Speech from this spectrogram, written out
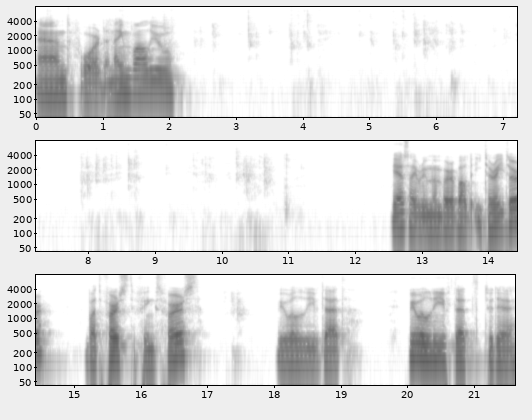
And for the name value. Yes I remember about the iterator but first things first we will leave that we will leave that to the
